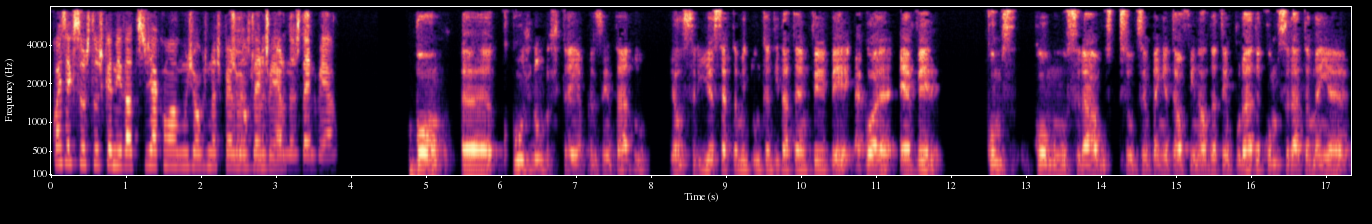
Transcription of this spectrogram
quais é que são os teus candidatos já com alguns jogos nas pernas, jogos da, NBA? pernas da NBA? Bom, uh, com os números que tem apresentado, ele seria certamente um candidato a MVP. Agora, é ver como, como será o seu desempenho até ao final da temporada, como será também a,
